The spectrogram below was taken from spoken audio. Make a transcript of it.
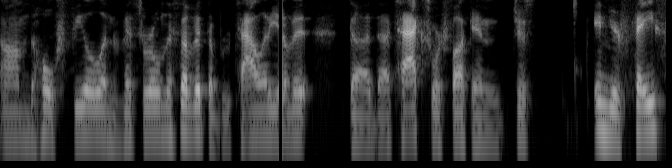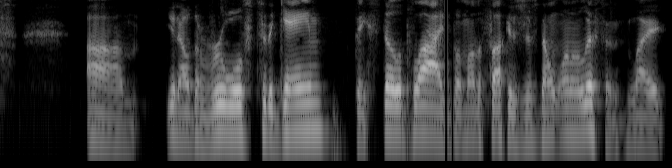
um the whole feel and visceralness of it, the brutality of it. The the attacks were fucking just in your face. Um, you know the rules to the game they still applied, but motherfuckers just don't want to listen. Like,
